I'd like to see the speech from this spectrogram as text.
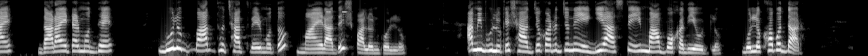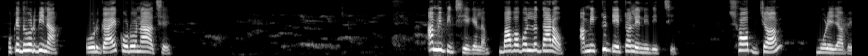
আয়, দাঁড়া এটার মধ্যে। ভুলু বাধ্য ছাত্রের মতো মায়ের আদেশ পালন করল। আমি ভুলুকে সাহায্য করার জন্য এগিয়ে আসতেই মা বকা দিয়ে উঠল। বলল, খবরদার, ওকে ধরবি না, ওর গায়ে করোনা আছে। আমি পিছিয়ে গেলাম। বাবা বলল, দাঁড়াও, আমি একটু ডেটল এনে দিচ্ছি। সব জাম মরে যাবে।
